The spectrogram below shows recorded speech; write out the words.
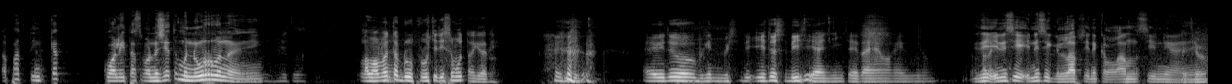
apa tingkat kualitas manusia tuh menurun anjing Lama-lama kita berubah jadi semut lah kita nih. Eh itu bikin sedih. Itu sedih sih anjing ceritanya makanya gue bilang. ini ini sih ini sih gelap sih ini kelam sih ini anjing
